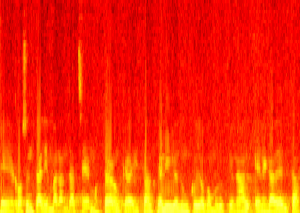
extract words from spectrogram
Eh, Rosenthal y Barandache mostraron que la distancia libre de un código convolucional NK delta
